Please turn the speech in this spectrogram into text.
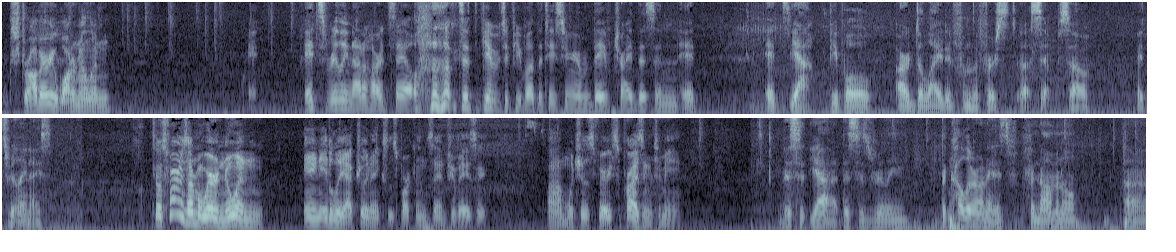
like strawberry watermelon. It's really not a hard sale to give to people at the tasting room. They've tried this and it, it's yeah. People are delighted from the first uh, sip, so it's really nice. So as far as I'm aware, no one in Italy actually makes the sparkling Sangiovese, um, which is very surprising to me. This yeah, this is really the color on it is phenomenal. Uh,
